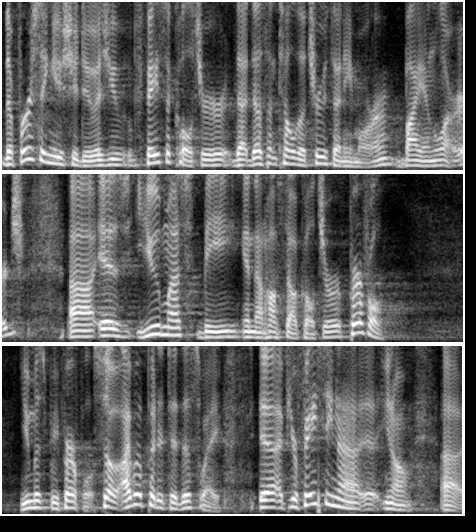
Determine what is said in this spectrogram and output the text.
the first thing you should do as you face a culture that doesn't tell the truth anymore, by and large, uh, is you must be in that hostile culture prayerful. You must be prayerful. So I would put it to this way: if you're facing a, you know, uh,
